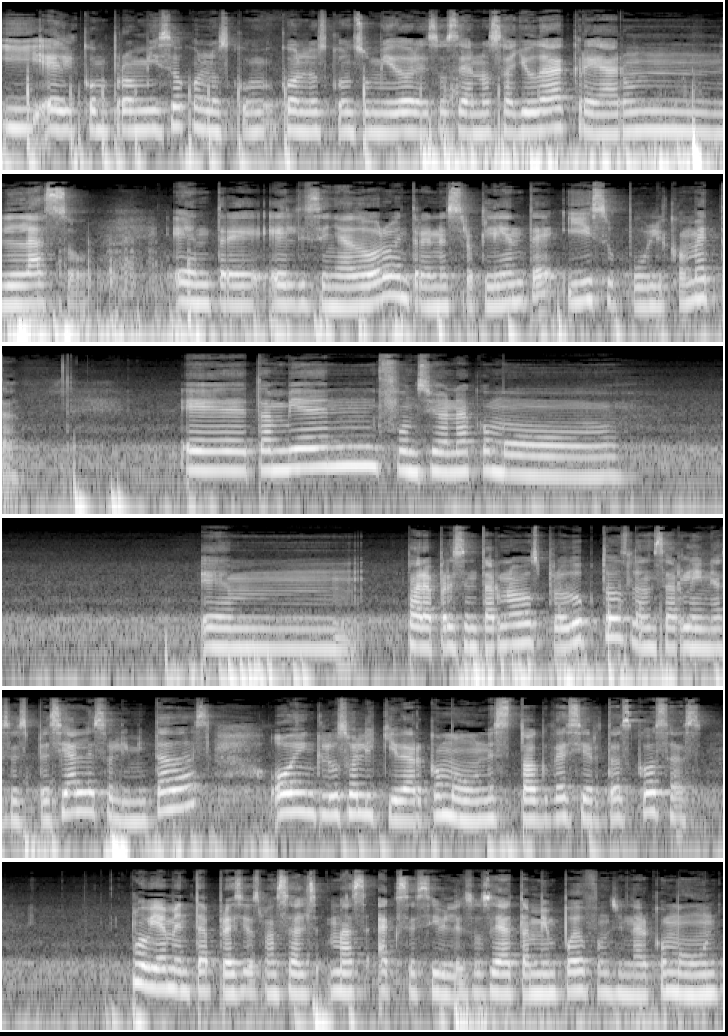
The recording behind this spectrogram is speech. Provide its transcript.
y el compromiso con los, con los consumidores, o sea, nos ayuda a crear un lazo entre el diseñador o entre nuestro cliente y su público meta. Eh, también funciona como em, para presentar nuevos productos, lanzar líneas especiales o limitadas o incluso liquidar como un stock de ciertas cosas. Obviamente a precios más, más accesibles, o sea, también puede funcionar como un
